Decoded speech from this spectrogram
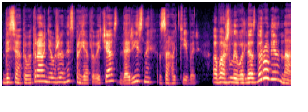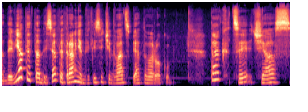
10 травня вже несприятливий час для різних заготівель. А важливо для здоров'я на 9 та 10 травня 2025 року. Так, це час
